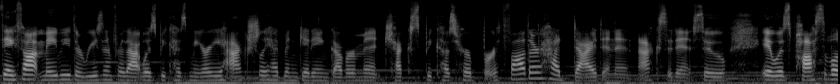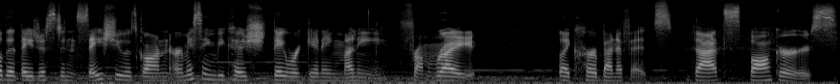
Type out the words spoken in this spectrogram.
they thought maybe the reason for that was because Mary actually had been getting government checks because her birth father had died in an accident. So it was possible that they just didn't say she was gone or missing because they were getting money from right. like her benefits. That's bonkers.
